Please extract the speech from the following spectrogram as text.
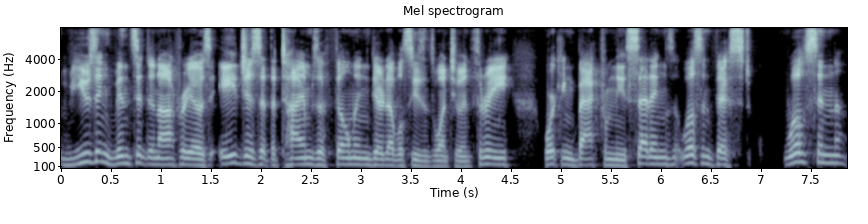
using Vincent D'Onofrio's ages at the times of filming Daredevil seasons one, two, and three, working back from these settings, Wilson Fisk Wilson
